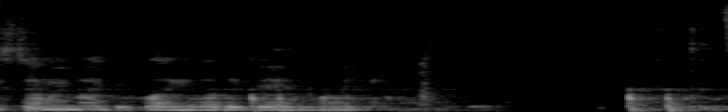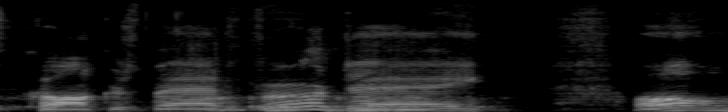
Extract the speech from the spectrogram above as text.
Next time we might be playing another game like Conker's bad fur day. Oh,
